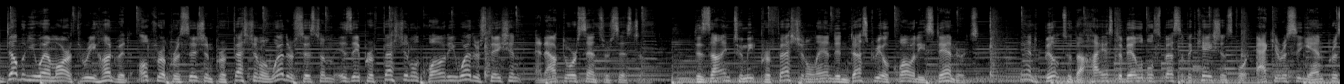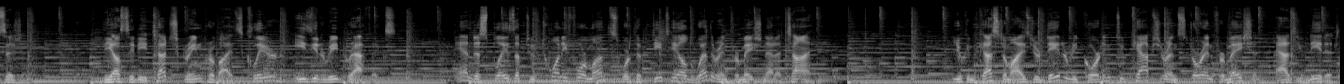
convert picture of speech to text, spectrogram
WMR 300 Ultra Precision Professional Weather System is a professional quality weather station and outdoor sensor system designed to meet professional and industrial quality standards and built to the highest available specifications for accuracy and precision. The LCD touchscreen provides clear, easy to read graphics and displays up to 24 months worth of detailed weather information at a time. You can customize your data recording to capture and store information as you need it,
